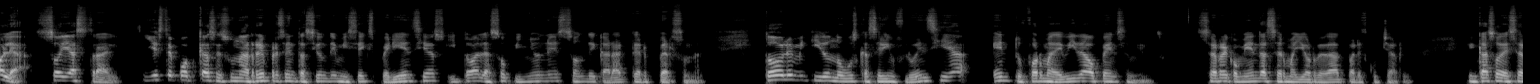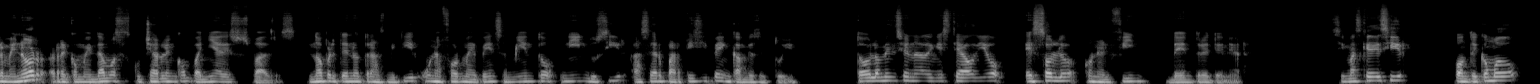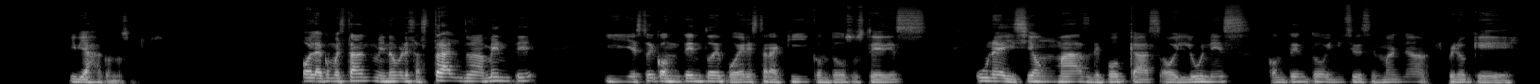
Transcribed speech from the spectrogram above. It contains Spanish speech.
Hola, soy Astral y este podcast es una representación de mis experiencias y todas las opiniones son de carácter personal. Todo lo emitido no busca hacer influencia en tu forma de vida o pensamiento. Se recomienda ser mayor de edad para escucharlo. En caso de ser menor, recomendamos escucharlo en compañía de sus padres. No pretendo transmitir una forma de pensamiento ni inducir a ser partícipe en cambios del tuyo. Todo lo mencionado en este audio es solo con el fin de entretener. Sin más que decir, ponte cómodo y viaja con nosotros. Hola, ¿cómo están? Mi nombre es Astral nuevamente y estoy contento de poder estar aquí con todos ustedes. Una edición más de podcast hoy lunes. Contento, inicio de semana. Espero que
